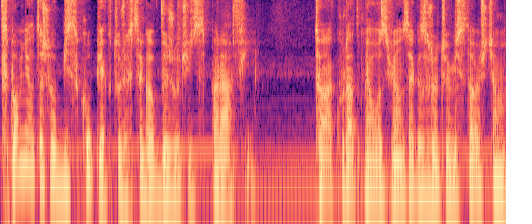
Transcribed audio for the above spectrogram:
Wspomniał też o biskupie, który chce go wyrzucić z parafii. To akurat miało związek z rzeczywistością.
